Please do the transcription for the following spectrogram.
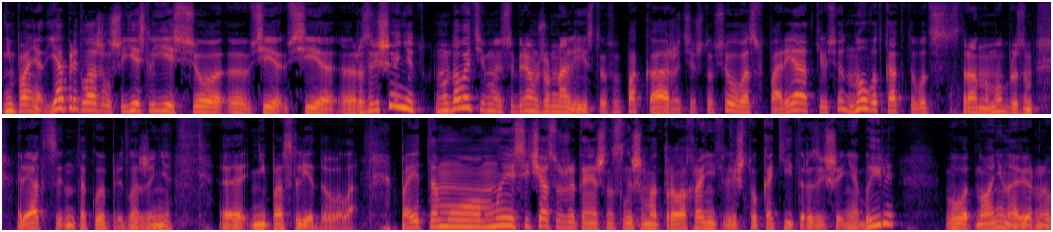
непонятно. Я предложил, что если есть все, э, все, все разрешения, ну давайте мы соберем журналистов, вы покажете, что все у вас в порядке, все. Но вот как-то вот странным образом реакции на такое предложение э, не последовало. Поэтому мы сейчас уже, конечно, слышим от правоохранителей, что какие-то разрешения были, вот, но они, наверное,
